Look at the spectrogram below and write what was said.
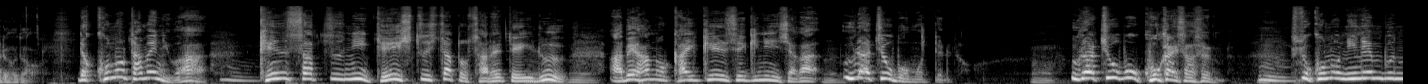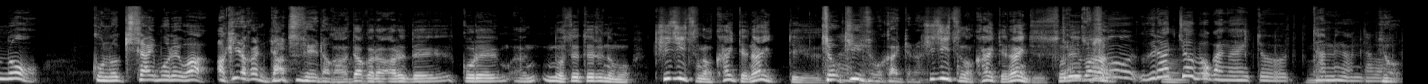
るほど。だこのためには、検察に提出したとされている安倍派の会計責任者が裏帳簿を持ってると。裏帳簿を公開させるんだ。そうするとこの2年分のこの記載漏れは明らかに脱税だから。あだからあれでこれあ載せてるのも期日が書いてないっていう。そう、期日も書いてない。期日が書いてないんです。それそはの裏帳簿がないとダメなんだわ、そ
